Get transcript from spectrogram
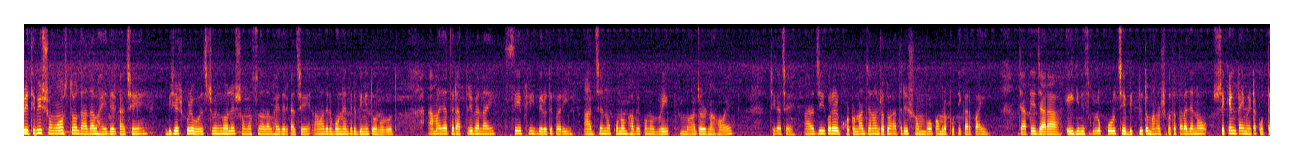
পৃথিবীর সমস্ত দাদা ভাইদের কাছে, বিশেষ করে ওয়েস্ট বেঙ্গলের সমস্ত দাদা ভাইদের কাছে আমাদের বোনেদের বিনীত অনুরোধ, আমরা যাতে রাত্রিবেলায় সেফলি বেরোতে পারি, আর যেন কোনোভাবে কোনো রেপ মার্ডার না হয়, ঠিক আছে? আর জি করের ঘটনার যেন যত তাড়াতাড়ি সম্ভব আমরা প্রতিকার পাই, যাতে যারা এই জিনিসগুলো করছে, বিকৃত মানসিকতা, তারা যেন সেকেন্ড টাইম এটা করতে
